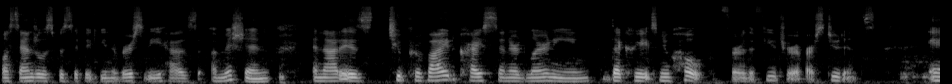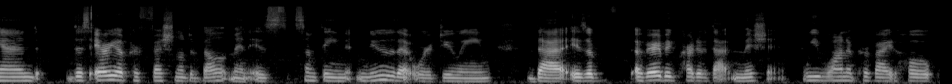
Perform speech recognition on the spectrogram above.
Los Angeles Pacific University has a mission, and that is to provide Christ centered learning that creates new hope for the future of our students. And this area of professional development is something new that we're doing that is a, a very big part of that mission. We want to provide hope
